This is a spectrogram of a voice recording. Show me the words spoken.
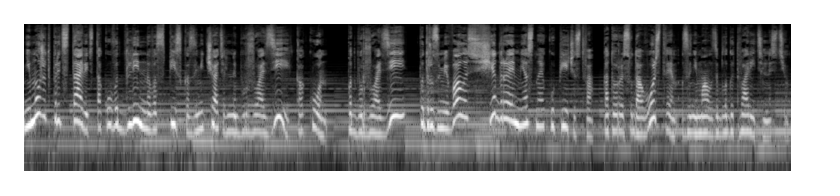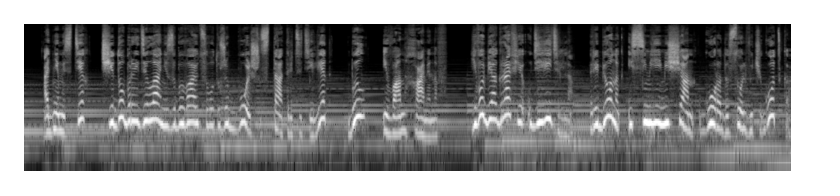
не может представить такого длинного списка замечательной буржуазии, как он. Под буржуазией подразумевалось щедрое местное купечество, которое с удовольствием занималось благотворительностью. Одним из тех, чьи добрые дела не забываются вот уже больше 130 лет, был Иван Хаминов. Его биография удивительна. Ребенок из семьи мещан города Сольвычегодска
